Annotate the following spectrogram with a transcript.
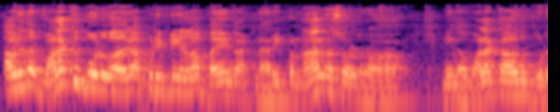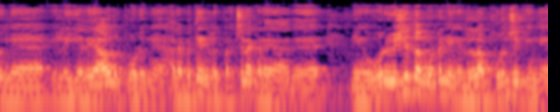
அவர் இதை வழக்கு போடுவார். அப்படி இப்படி எல்லாம் பயம் காட்டினார். இப்ப நாங்க சொல்றோம். நீங்கள் வழக்காவது போடுங்க இல்லை எதையாவது போடுங்க அதை பற்றி எங்களுக்கு பிரச்சனை கிடையாது. நீங்கள் ஒரு விஷயத்த மட்டும் நீங்கள் நல்லா புரிஞ்சுக்குங்க.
